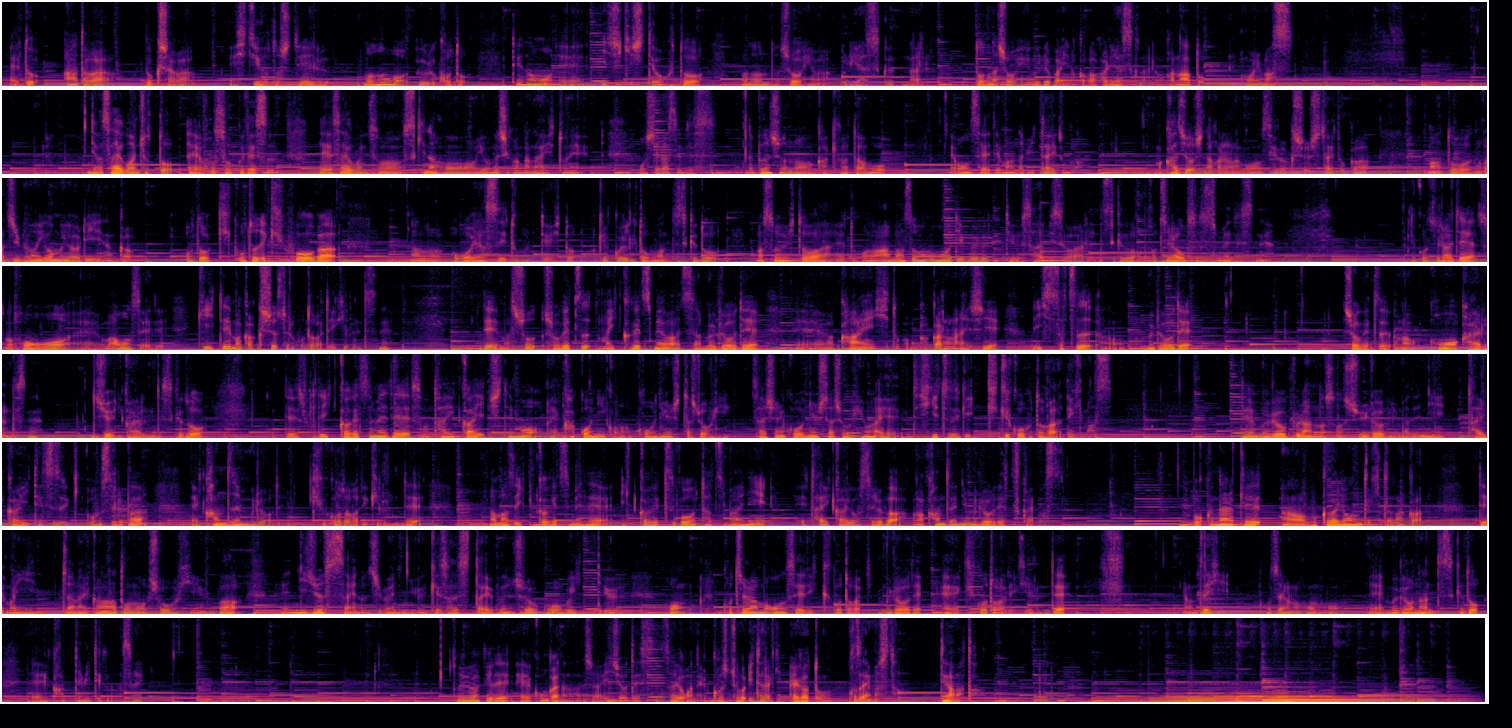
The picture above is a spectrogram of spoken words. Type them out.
えーと、あなたが読者が必要としているものを売ることっていうのも、えー、意識しておくと、まあ、どんどん商品は売りやすくなる。どんな商品売ればいいのか分かりやすくなるのかなと思います。では最後にちょっと、えー、補足です、えー、最後にその好きな本を読む時間がない人にお知らせです。文章の書き方を音声で学びたいとか、まあ、家事をしながらなんか音声学習したいとか、まあ、あとなんか自分は読むよりなんか音を聞く音で聞く方があの覚えやすいとかっていう人結構いると思うんですけど、まあ、そういう人は、えーと、この Amazon Audible っていうサービスがあるんですけど、こちらおすすめですね。でこちらでその本を、えー、まあ、音声で聞いて、まあ、学習することができるんですね。で、まあ、初月、まあ、1ヶ月目は実は無料で、えー、ま、会員費とかもかからないし、1冊あの無料で初月あの本を買えるんですね。自由に買えるんですけど、で、それで1ヶ月目でその大会しても、え過去にこの購入した商品、最初に購入した商品は、え引き続き聞くことができます。で、無料プランのその終了日までに大会手続きをすれば、え完全無料で聞くことができるんで、ま、まず1ヶ月目で1ヶ月後経つ前に大会をすれば、ま、完全に無料で使えます。僕ならけあの僕が読んできた中で、まあ、いいんじゃないかなと思う商品は、20歳の自分に受けさせたい文章講義っていう本、こちらも音声で聞くことが、無料で、え、聞くことができるんで、ぜひこちらの本も、え、無料なんですけど、え、買ってみてください。というわけで、え今回の話は以上です。最後までご視聴いただきありがとうございました。ではまた。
